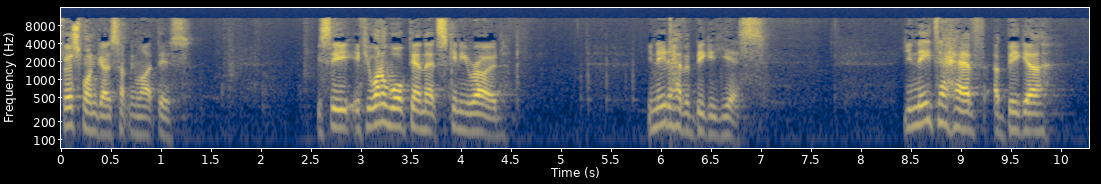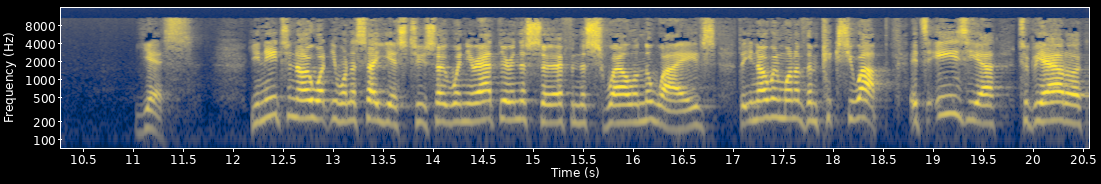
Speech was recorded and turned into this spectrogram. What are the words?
First one goes something like this. You see, if you want to walk down that skinny road, you need to have a bigger yes. You need to have a bigger yes. You need to know what you want to say yes to so when you're out there in the surf and the swell and the waves, that you know when one of them picks you up. It's easier to be able to,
